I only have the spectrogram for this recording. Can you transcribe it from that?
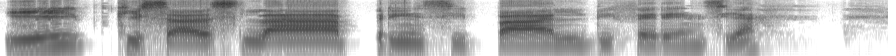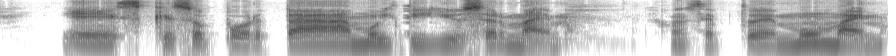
Y quizás la principal diferencia es que soporta multi-user MIMO, el concepto de MU-MIMO.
